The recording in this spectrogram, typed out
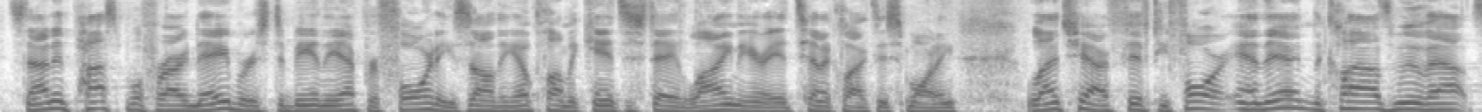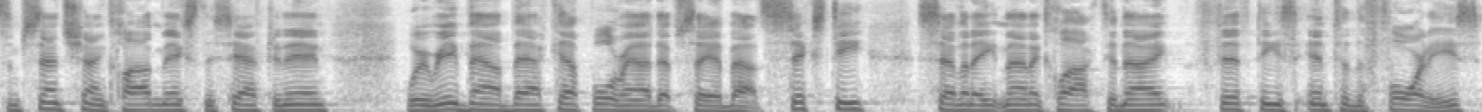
It's not impossible for our neighbors to be in the upper 40s on the Oklahoma-Kansas State line area at 10 o'clock this morning. Lunch hour 54. And then the clouds move out. Some sunshine cloud mix this afternoon. We rebound back up. We'll round up, say, about 60, 7, 8, 9 o'clock tonight. 50s into the 40s.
